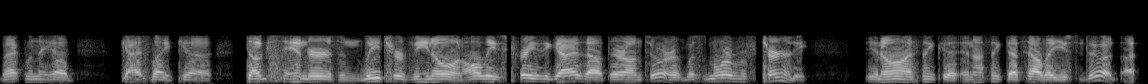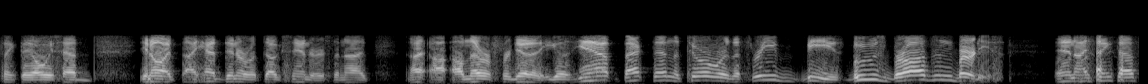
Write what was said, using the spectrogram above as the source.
back when they had guys like uh doug sanders and lee trevino and all these crazy guys out there on tour it was more of a fraternity you know i think uh, and i think that's how they used to do it i think they always had you know i i had dinner with doug sanders and i I, I'll never forget it. He goes, "Yeah, back then the tour were the three B's: booze, broads, and birdies." And I think that's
